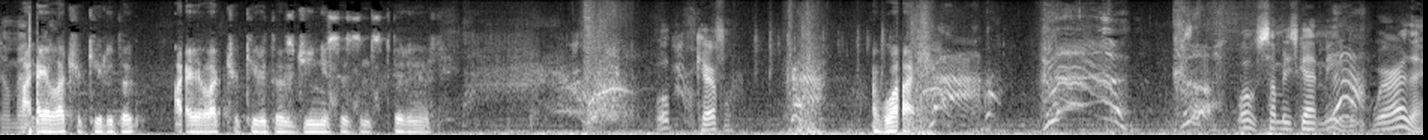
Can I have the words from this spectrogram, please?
no I electrocuted the I electrocuted those geniuses and stood in it. Whoop, careful. Of what? Whoa, somebody's got me. Where are they?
